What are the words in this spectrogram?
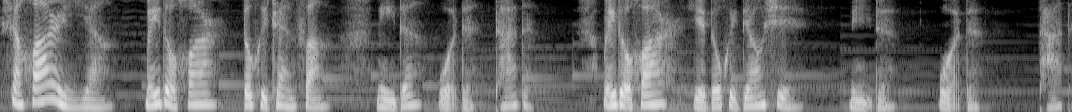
像花儿一样，每朵花儿都会绽放，你的、我的、他的；每朵花儿也都会凋谢，你的、我的、他的。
